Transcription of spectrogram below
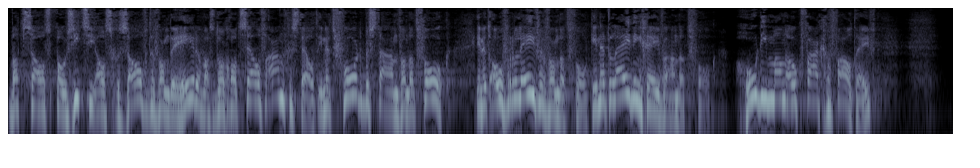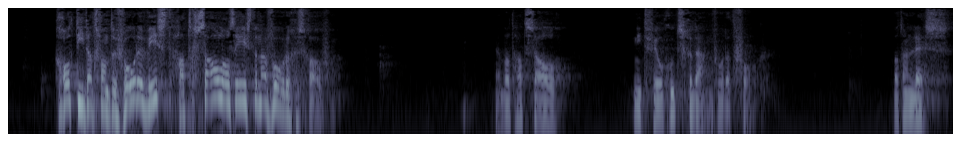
Wat Sauls positie als gezalfde van de Heer was door God zelf aangesteld in het voortbestaan van dat volk, in het overleven van dat volk, in het leiding geven aan dat volk. Hoe die man ook vaak gefaald heeft, God die dat van tevoren wist, had Saul als eerste naar voren geschoven. En wat had Saul niet veel goeds gedaan voor dat volk? Wat een les.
